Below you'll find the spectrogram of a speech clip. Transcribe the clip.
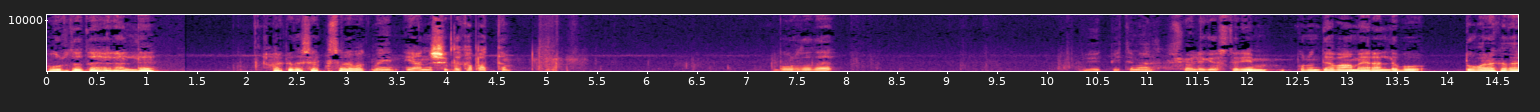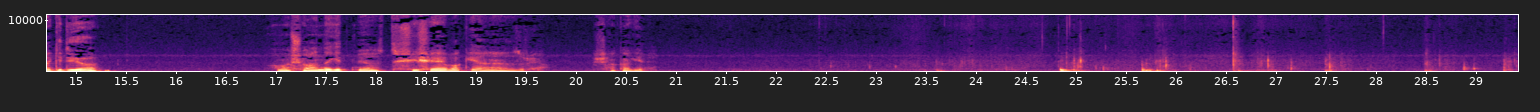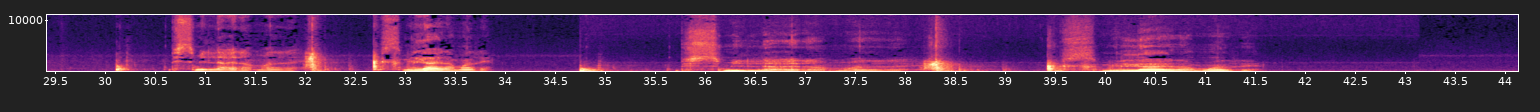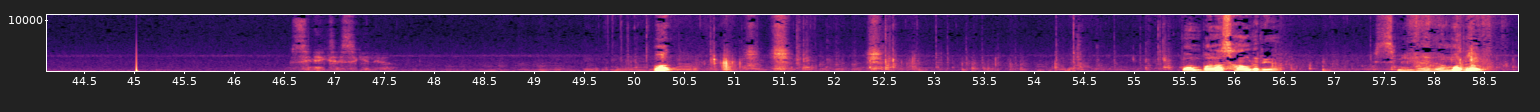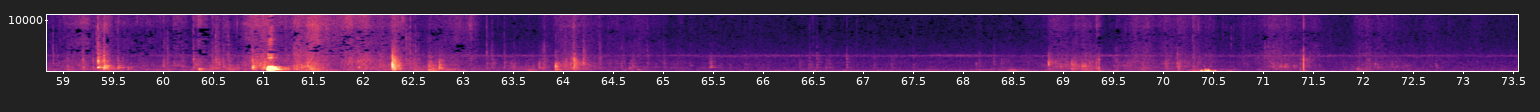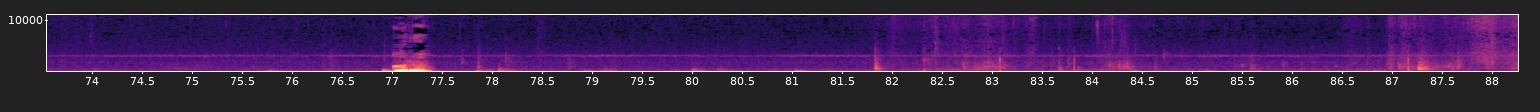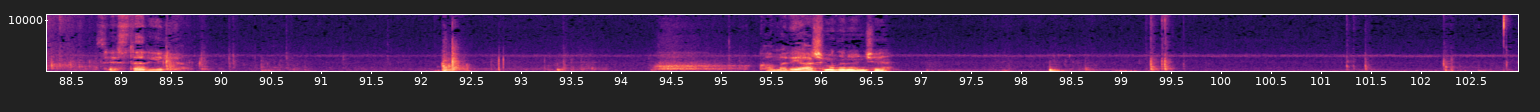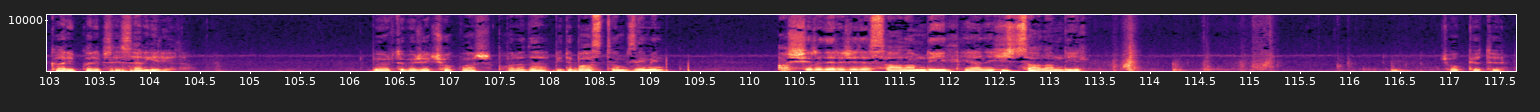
Burada da arkadaşlar kusura bakmayın yanlışlıkla kapattım. Burada da büyük bir ihtimal şöyle göstereyim. Bunun devamı herhalde bu duvara kadar gidiyor. Ama şu anda gitmiyor. Şişeye bak ya nerede duruyor. Şaka gibi. Bismillahirrahmanirrahim. Bismillahirrahmanirrahim. Sinek sesi geliyor. Lan. Oğlum bana saldırıyor. Bismillahirrahmanirrahim. Sesler geliyor. Kamerayı açmadan önce garip garip sesler geliyordu. Börtü böcek çok var. Bu arada bir de bastığım zemin aşırı derecede sağlam değil. Yani hiç sağlam değil. Çok kötü.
